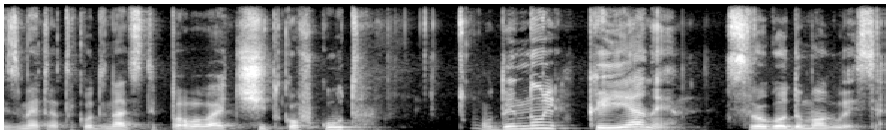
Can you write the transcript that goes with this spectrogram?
з метра так 11 пробиває чітко в кут. 1-0 кияни свого домоглися.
